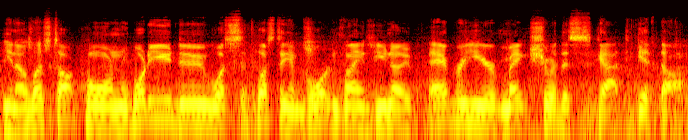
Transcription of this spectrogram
You know, let's talk corn. What do you do? What's what's the important things? You know, every year, make sure this has got to get done,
